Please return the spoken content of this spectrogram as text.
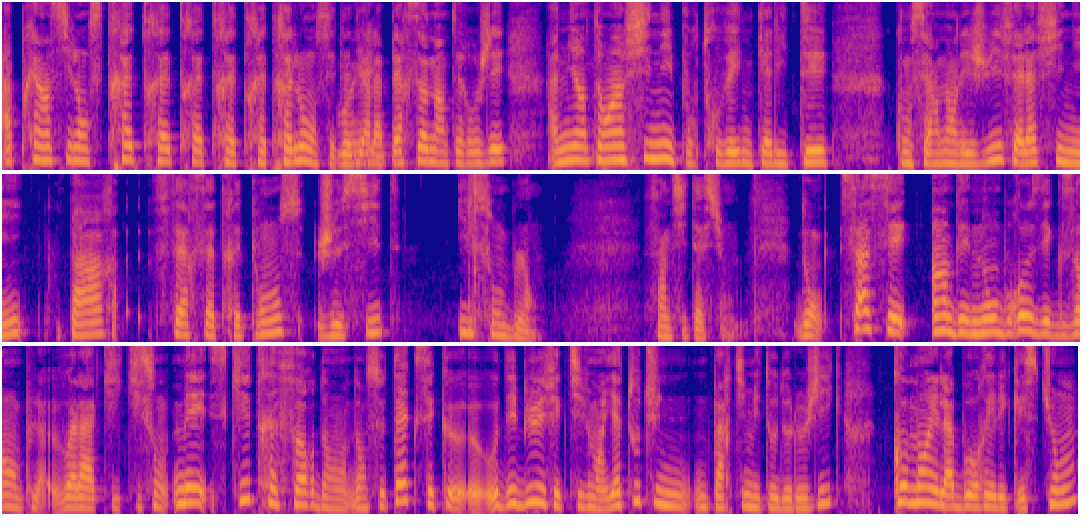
Après un silence très très très très très très long, c'est-à-dire la personne interrogée a mis un temps infini pour trouver une qualité concernant les juifs, elle a fini par faire cette réponse, je cite, ils sont blancs. Fin de citation. Donc ça, c'est un des nombreux exemples, voilà, qui, qui, sont. Mais ce qui est très fort dans, dans ce texte, c'est que au début, effectivement, il y a toute une, une partie méthodologique. Comment élaborer les questions?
